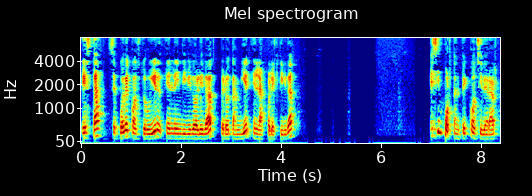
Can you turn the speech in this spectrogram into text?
Esta se puede construir en la individualidad, pero también en la colectividad. Es importante considerar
